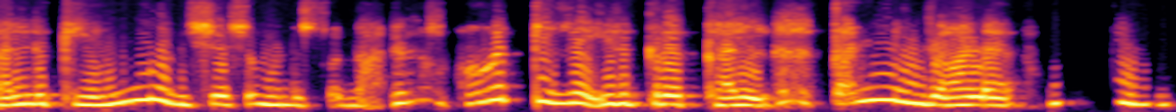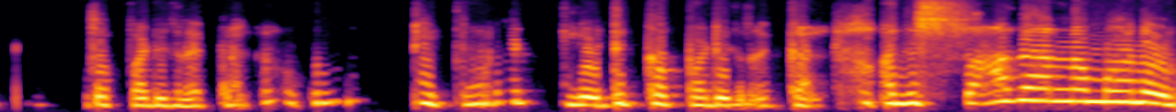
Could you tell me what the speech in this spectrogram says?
கல்லுக்கு என்ன விசேஷம் என்று சொன்னார் ஆற்றிலே இருக்கிற கல் தண்ணீரால கல். ஊற்றி புரட்டி எடுக்கப்படுகிற கல் அது சாதாரணமான ஒரு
